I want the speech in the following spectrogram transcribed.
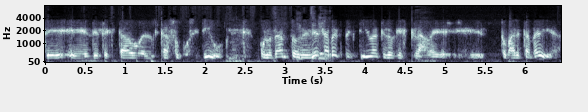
de eh, detectado el caso positivo. Por lo tanto, desde esa perspectiva creo que es clave eh, tomar esta medida.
